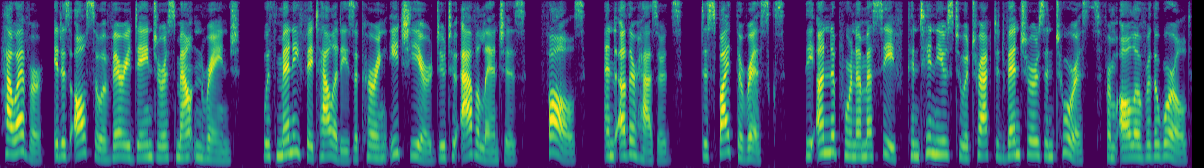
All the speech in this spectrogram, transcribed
However, it is also a very dangerous mountain range, with many fatalities occurring each year due to avalanches, falls, and other hazards. Despite the risks, the Annapurna Massif continues to attract adventurers and tourists from all over the world,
